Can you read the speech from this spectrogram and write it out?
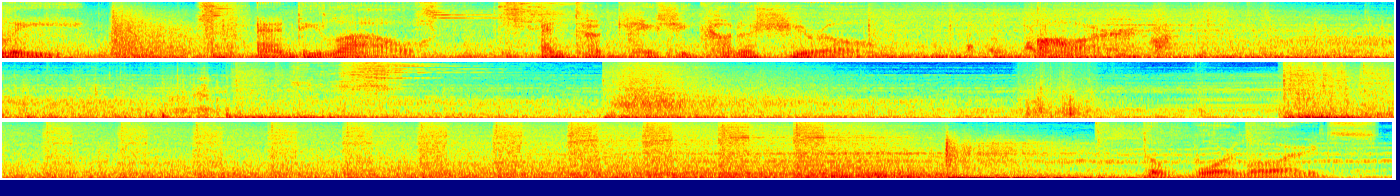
Li, Andy Lau, and Takeshi Kaneshiro are the Warlords.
